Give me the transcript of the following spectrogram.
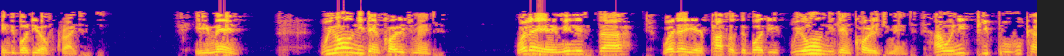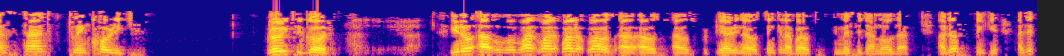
in the body of Christ? Amen. We all need encouragement. Whether you're a minister, whether you're a part of the body, we all need encouragement. And we need people who can stand to encourage. Glory to God. You know, uh, while, while, while, I, was, uh, I, was, I was preparing, I was thinking about the message and all that. I was just thinking, I said,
